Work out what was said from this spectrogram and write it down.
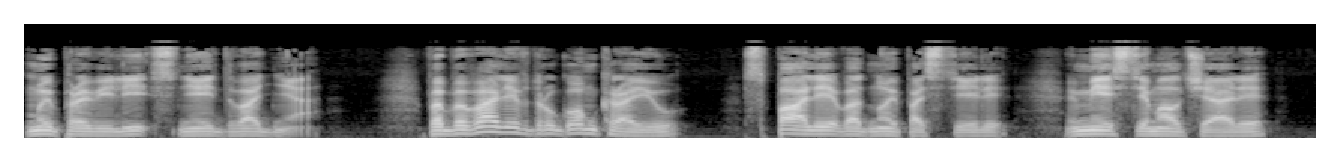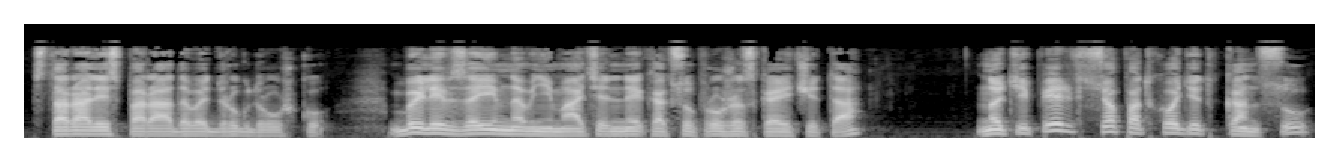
Мы провели с ней два дня. Побывали в другом краю, спали в одной постели, вместе молчали, старались порадовать друг дружку, были взаимно внимательны, как супружеская чета, но теперь все подходит к концу,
